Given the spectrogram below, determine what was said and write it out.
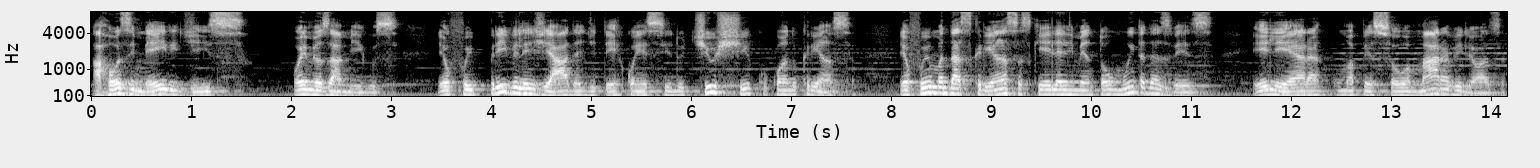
A Rosimeire diz: Oi, meus amigos. Eu fui privilegiada de ter conhecido tio Chico quando criança. Eu fui uma das crianças que ele alimentou muitas das vezes. Ele era uma pessoa maravilhosa.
